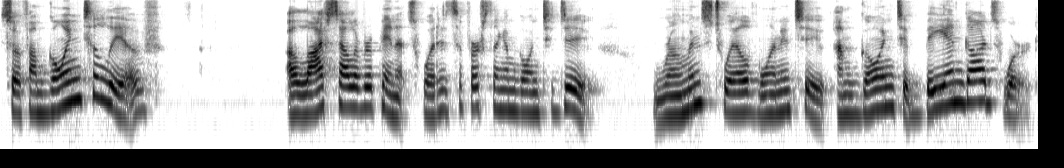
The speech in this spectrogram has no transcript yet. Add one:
So, if I'm going to live a lifestyle of repentance, what is the first thing I'm going to do? Romans 12, 1 and 2. I'm going to be in God's Word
